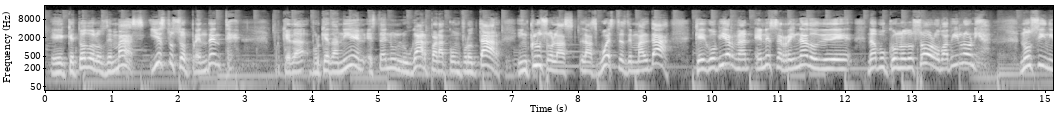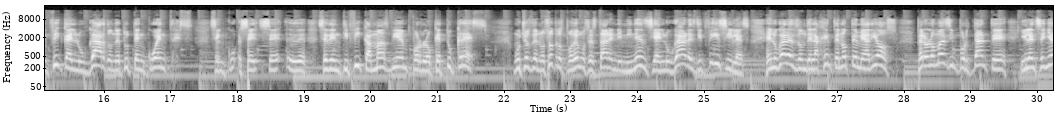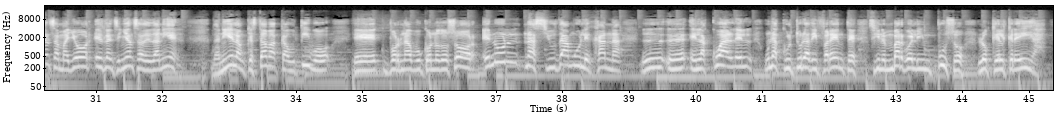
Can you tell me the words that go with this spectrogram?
Eh, que todos los demás. Y esto es sorprendente. Porque, porque, Daniel está en un lugar para confrontar incluso las, las huestes de maldad que gobiernan en ese reinado de Nabucodonosor o Babilonia. No significa el lugar donde tú te encuentres. Se, se, eh, se identifica más bien por lo que tú crees. Muchos de nosotros podemos estar en eminencia, en lugares difíciles, en lugares donde la gente no teme a Dios. Pero lo más importante y la enseñanza mayor es la enseñanza de Daniel. Daniel, aunque estaba cautivo eh, por Nabucodonosor en una ciudad muy lejana, eh, en la cual él, una cultura diferente, sin embargo, él impuso lo que él creía.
